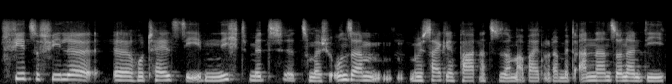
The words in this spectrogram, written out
viel zu viele äh, Hotels, die eben nicht mit äh, zum Beispiel unserem Recyclingpartner zusammenarbeiten oder mit anderen, sondern die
